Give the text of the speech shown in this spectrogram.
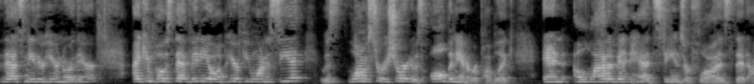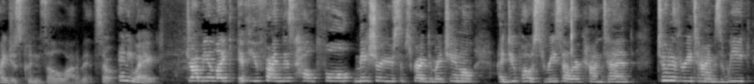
that's neither here nor there. I can post that video up here if you want to see it. It was, long story short, it was all Banana Republic and a lot of it had stains or flaws that I just couldn't sell a lot of it. So anyway, drop me a like if you find this helpful. Make sure you're subscribed to my channel. I do post reseller content two to three times a week.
